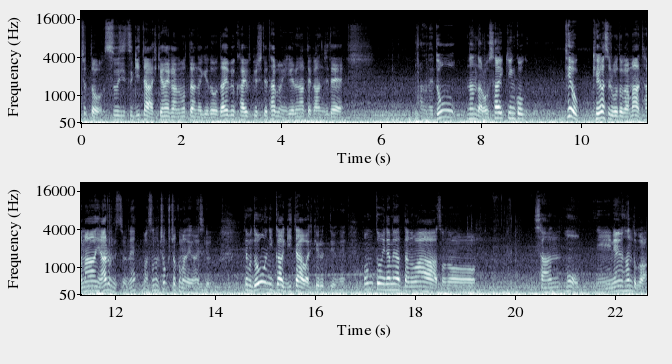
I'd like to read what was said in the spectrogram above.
ちょっと数日ギター弾けないかなと思ったんだけど、だいぶ回復して多分いけるなって感じで、あのね、どう、なんだろう、最近こう、手を怪我することがまあたまにあるんですよね。まあそのちょくちょくまでいかないですけど。でもどうにかギターは弾けるっていうね。本当にダメだったのは、その、3もう2年半とか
